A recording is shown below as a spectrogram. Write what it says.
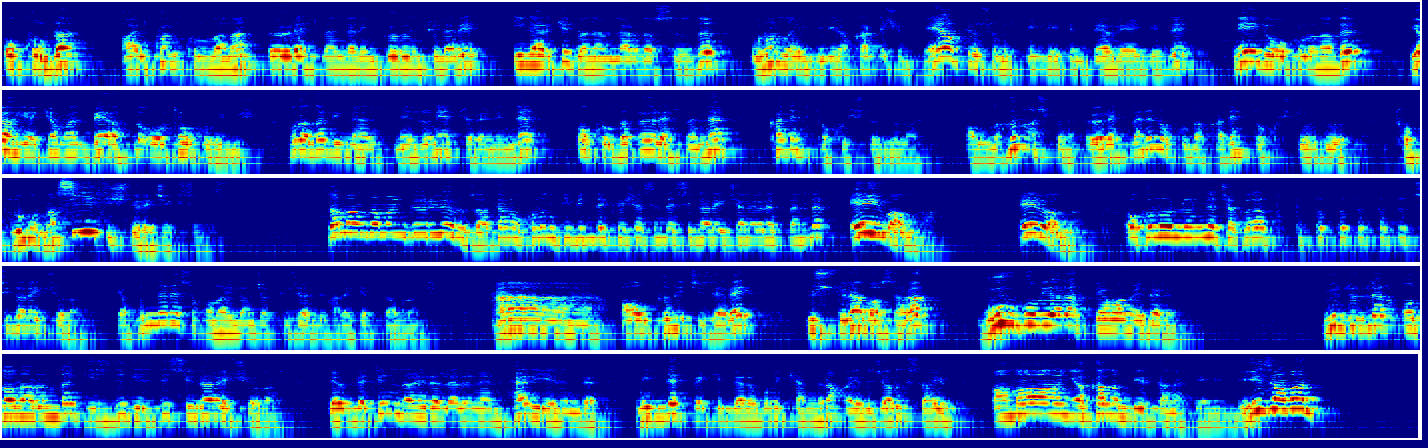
okulda alkol kullanan öğretmenlerin görüntüleri ileriki dönemlerde sızdı. Bununla ilgili ya kardeşim ne yapıyorsunuz? Milli Eğitim devreye girdi. Neydi okulun adı? Yahya Kemal Beyatlı Ortaokulu'ymuş. Burada bir mez- mezuniyet töreninde okulda öğretmenler kadeh tokuşturuyorlar. Allah'ın aşkına öğretmenin okulda kadeh tokuşturduğu toplumu nasıl yetiştireceksiniz? Zaman zaman görüyoruz zaten okulun dibinde köşesinde sigara içen öğretmenler. Eyvallah. Eyvallah. Okulun önüne çakıyorlar pıt pıt pıt pıt pıt pıt pıt sigara içiyorlar. Ya bu neresi onaylanacak güzel bir hareket davranış? Ha altını çizerek üstüne basarak vurgulayarak devam edelim. Müdürler odalarında gizli gizli sigara içiyorlar. Devletin dairelerinin her yerinde milletvekilleri bunu kendine ayrıcalık sayıp aman yakalım bir tane denildiği zaman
